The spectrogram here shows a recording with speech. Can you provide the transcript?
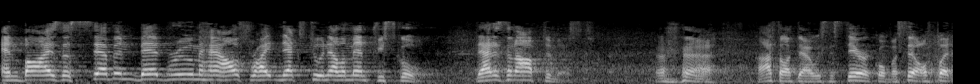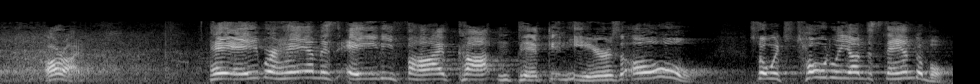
and buys a seven bedroom house right next to an elementary school. That is an optimist. I thought that was hysterical myself, but all right. Hey, Abraham is 85 cotton picking years old. So it's totally understandable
